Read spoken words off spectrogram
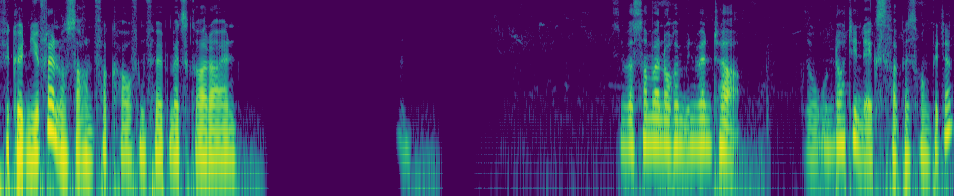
Wir könnten hier vielleicht noch Sachen verkaufen, fällt mir jetzt gerade ein. Was haben wir noch im Inventar? So, und noch die nächste Verbesserung, bitte.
